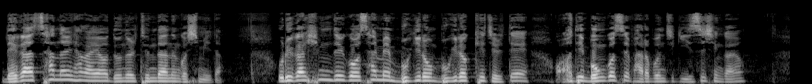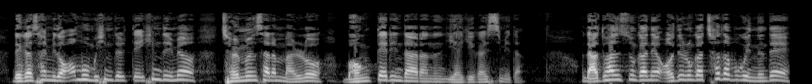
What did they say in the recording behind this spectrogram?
내가 산을 향하여 눈을 든다는 것입니다. 우리가 힘들고 삶의 무기로 무기력해질 때 어디 먼 곳을 바라본 적이 있으신가요? 내가 삶이 너무 힘들 때 힘들면 젊은 사람 말로 멍 때린다라는 이야기가 있습니다. 나도 한순간에 어디론가 쳐다보고 있는데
